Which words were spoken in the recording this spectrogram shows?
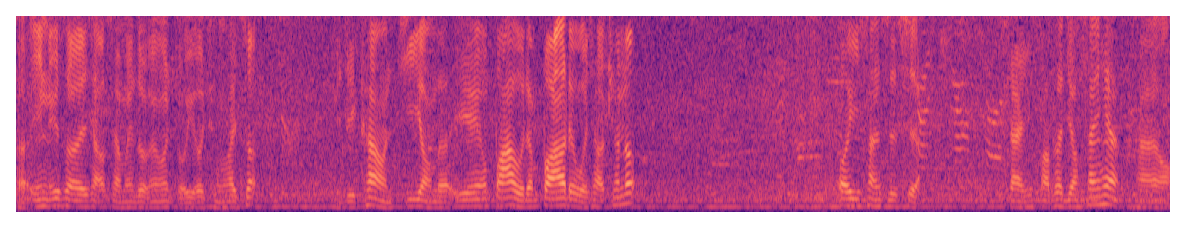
呃，英绿色的小小面都用左右全快车，以及看往基隆的也有八五点八六五小全都二一三四四。下一发车叫三线，还有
